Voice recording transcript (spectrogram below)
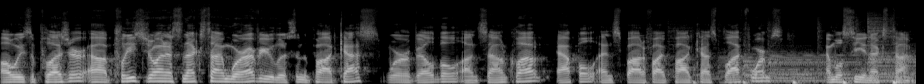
Always a pleasure. Uh, please join us next time wherever you listen to podcasts. We're available on SoundCloud, Apple, and Spotify podcast platforms, and we'll see you next time.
